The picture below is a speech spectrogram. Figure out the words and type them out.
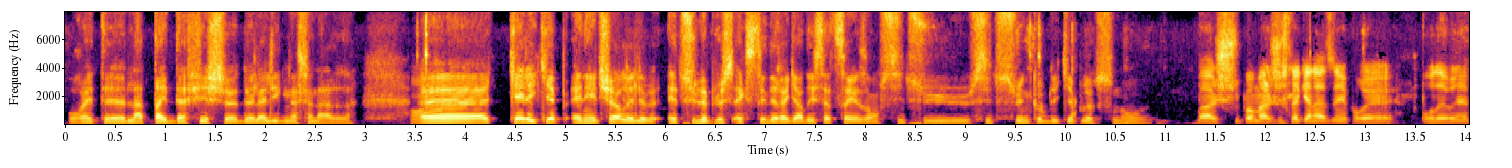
Pour être la tête d'affiche de la Ligue nationale. Euh, quelle équipe NHL es-tu le plus excité de regarder cette saison? Si tu, si tu suis une coupe d'équipe, sinon. Euh. Ben, je suis pas mal juste le Canadien pour, euh, pour de vrai.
